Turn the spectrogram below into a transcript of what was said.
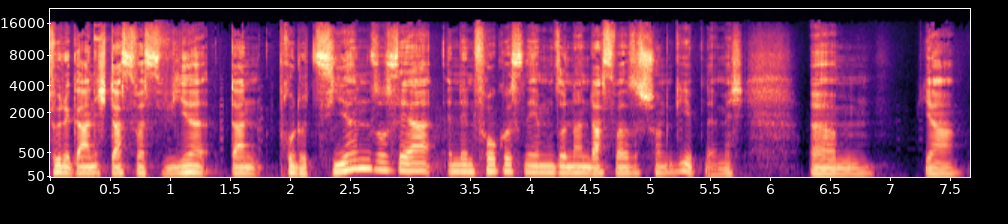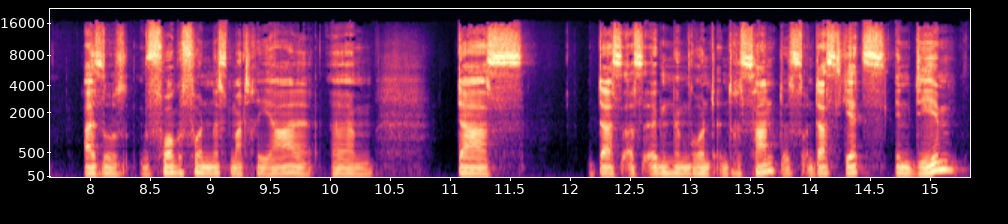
Ich würde gar nicht das, was wir dann produzieren, so sehr in den Fokus nehmen, sondern das, was es schon gibt, nämlich ähm, ja, also vorgefundenes Material, ähm, das, das aus irgendeinem Grund interessant ist und das jetzt in dem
